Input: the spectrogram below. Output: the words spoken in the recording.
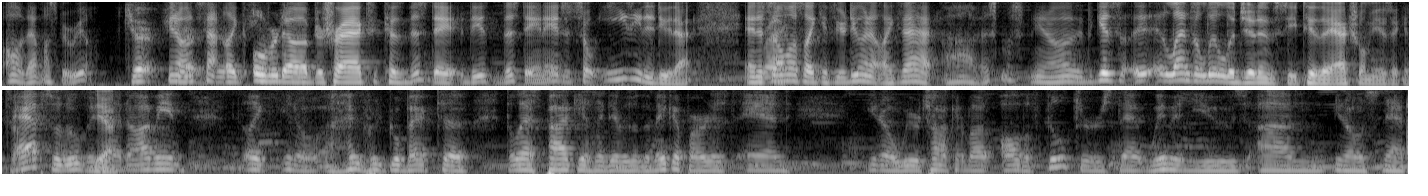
oh, that must be real. Sure. You know, sure, it's not sure, like sure, overdubbed or tracked because this day, these, this day and age, it's so easy to do that. And it's Right. almost like if you're doing it like that, oh, this must, you know, it gives, it lends a little legitimacy to the actual music itself. Absolutely. Yeah. Yeah. No, I mean, it's like you know, I would go back to the last podcast I did was with a makeup artist, and you know, we were talking about all the filters that women use on you know Snapchat.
